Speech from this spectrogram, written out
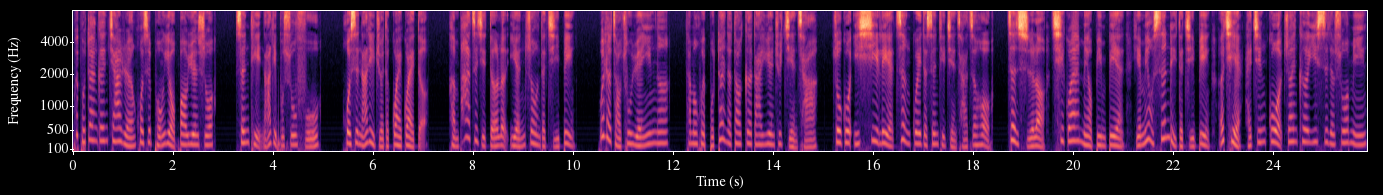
会不断跟家人或是朋友抱怨说身体哪里不舒服，或是哪里觉得怪怪的，很怕自己得了严重的疾病。为了找出原因呢，他们会不断地到各大医院去检查，做过一系列正规的身体检查之后，证实了器官没有病变，也没有生理的疾病，而且还经过专科医师的说明，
